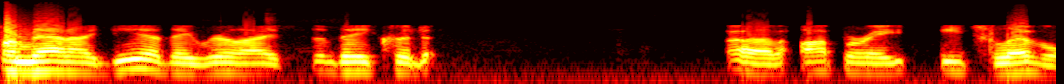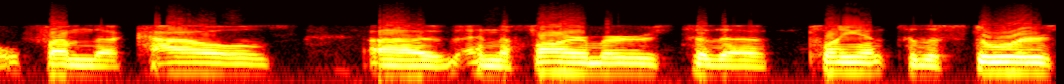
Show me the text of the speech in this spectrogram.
from that idea, they realized that they could uh, operate each level from the cows uh, and the farmers to the plant to the stores.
